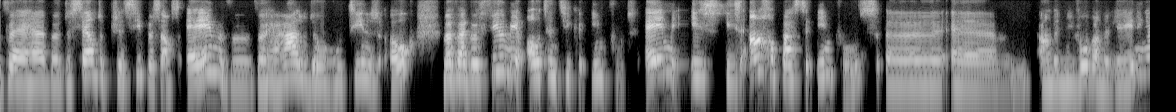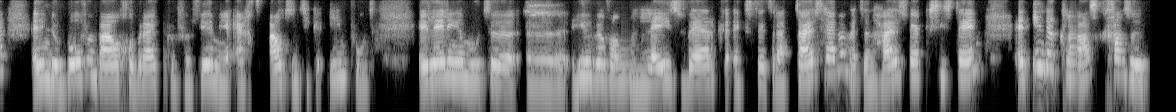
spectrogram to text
wij hebben dezelfde principes als AIM. We, we, herhalen de routines ook, maar we hebben veel meer authentieke input. AIM is, is aangepaste input um, aan het niveau van de leerlingen. En in de bovenbouw gebruiken we veel meer echt authentieke input. En leerlingen moeten heel veel van leeswerk, etc. thuis hebben met een huiswerksysteem. En in de klas gaan ze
